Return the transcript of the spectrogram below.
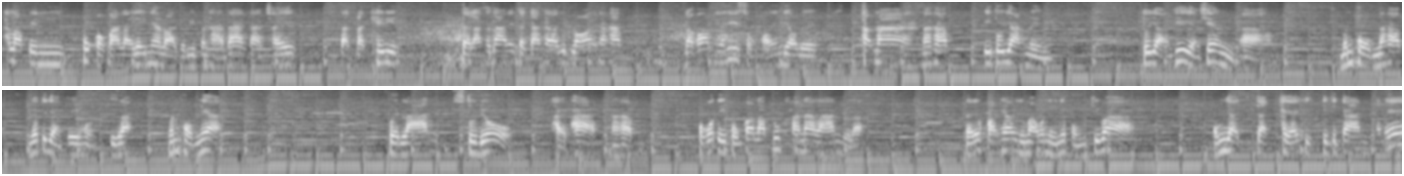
ถ้าเราเป็นผู้ประกอบการรายเล็กเนี่ยเราอาจจะมีปัญหาด้านการใช้ตัดบัตรเครดิต แต่ Lazada ได้จัดการให้เราเรียบร้อยนะครับเราก็มีหน้าที่ส่งของอย่างเดียวเลย ถัดมานะครับ อีกตัวอย่างหนึ่ง ตัวอย่างที่อย่างเช่นอ่าเหมือนผมนะครับยกตัวอย่างตัวเองผมอีกละเหมือนผมเนี่ยเปิดร้านสตูดิโอถ่ายภาพนะครับปกติผมก็รับลูกค้าหน้าร้านอยู่แล้วแต่ด้วยความที่เราอยู่มาวันหนึ่งนี่ผมคิดว่า ผมอยากจะขยายกิจการเอ๊ะ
